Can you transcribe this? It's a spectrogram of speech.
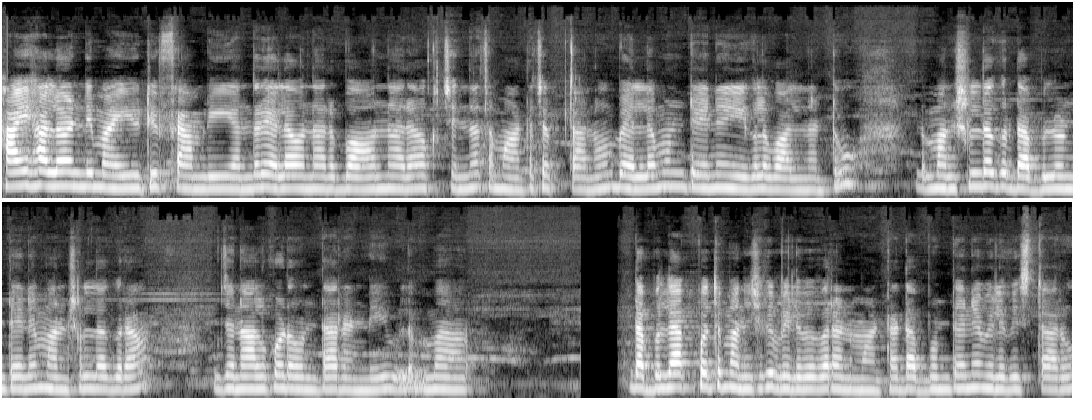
హాయ్ హలో అండి. మై యూట్యూబ్ ఫ్యామిలీ అందరూ ఎలా ఉన్నారు? బాగున్నారా? ఒక చిన్న మాట చెప్తాను. బెల్లం ఉంటేనే ఈగలు వాలినట్టు. మనుషుల దగ్గర డబ్బులు ఉంటేనే మనుషుల దగ్గర జనాలు కూడా ఉంటారండి. డబ్బు లేకపోతే మనిషికి విలువివ్వరు అనమాట డబ్బు ఉంటేనే విలువిస్తారు.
